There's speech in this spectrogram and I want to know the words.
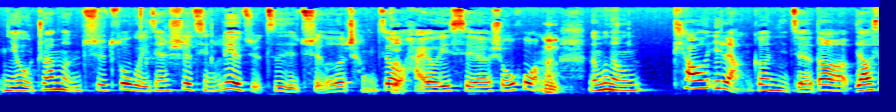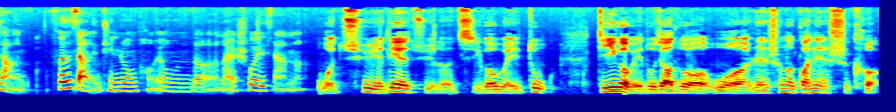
你有专门去做过一件事情，列举自己取得的成就，还有一些收获嘛？能不能挑一两个你觉得比较想？分享给听众朋友们的来说一下呢？我去列举了几个维度，第一个维度叫做我人生的关键时刻，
